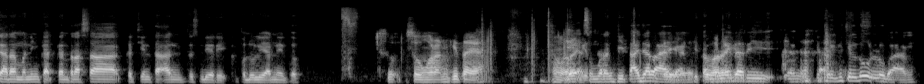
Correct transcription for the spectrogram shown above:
Cara meningkatkan rasa kecintaan itu sendiri, kepedulian itu? Seumuran kita ya. Seumuran, ya, kita. seumuran kita aja lah ya. Kita mulai dari yang kecil-kecil dulu, Bang.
